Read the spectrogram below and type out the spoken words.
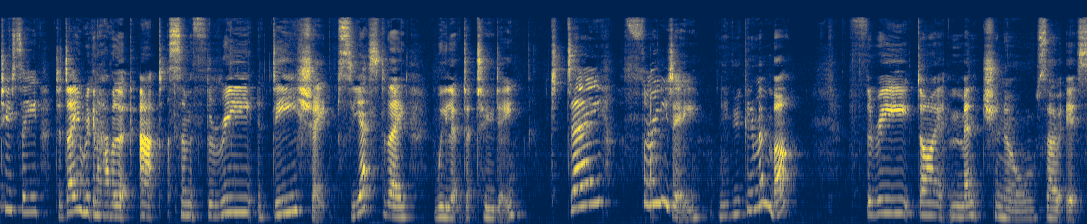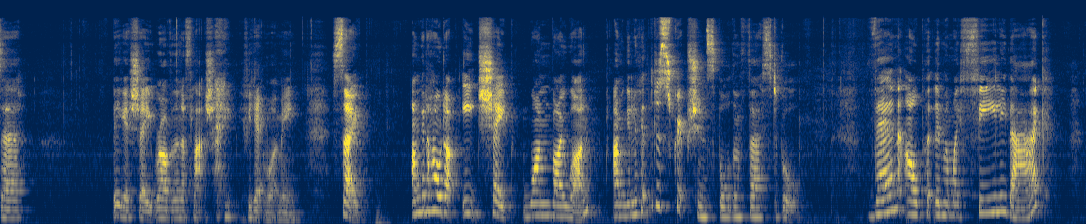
2C. Today we're going to have a look at some 3D shapes. Yesterday we looked at 2D. Today 3D. If you can remember, three dimensional. So it's a bigger shape rather than a flat shape, if you get what I mean. So I'm going to hold up each shape one by one. I'm going to look at the descriptions for them first of all. Then I'll put them in my feely bag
